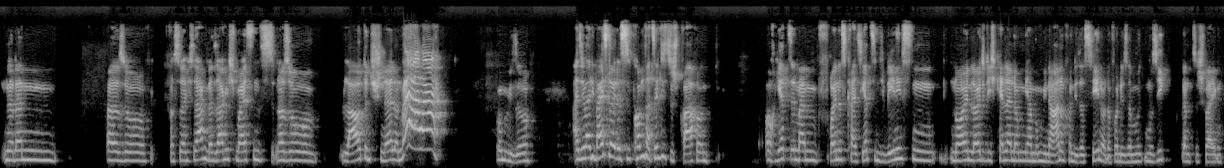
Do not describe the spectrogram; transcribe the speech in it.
Na dann, also, was soll ich sagen? Dann sage ich meistens na so laut und schnell und irgendwie so. Also, weil die meisten Leute, es kommt tatsächlich zur Sprache und auch jetzt in meinem Freundeskreis, jetzt sind die wenigsten neuen Leute, die ich kennenlerne, die haben irgendwie eine Ahnung von dieser Szene oder von dieser Musik, ganz zu schweigen.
